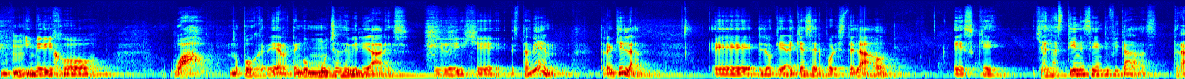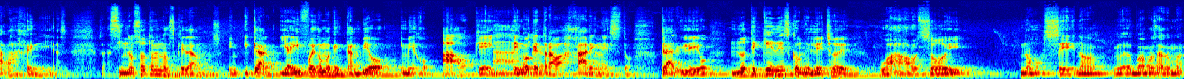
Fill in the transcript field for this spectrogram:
Uh -huh. Y me dijo, wow, no puedo creer, tengo muchas debilidades. Y le dije, está bien, tranquila. Eh, lo que hay que hacer por este lado es que ya las tienes identificadas, trabaja en ellas. O sea, si nosotros nos quedamos, y, y, claro, y ahí fue como que cambió y me dijo, ah, ok, ah, tengo claro. que trabajar en esto. Claro, y le digo, no te quedes con el hecho de, wow, soy no sé, no, vamos a tomar,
